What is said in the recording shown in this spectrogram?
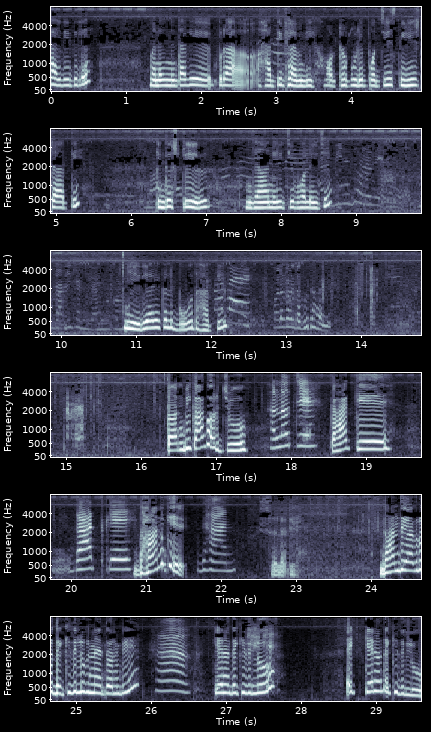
खाई मैंने कि पूरा हाथी फैमिली अठर कोड़े पचीस तीसटा हाथी কিন্তু ଷ୍ଟିଲ୍ ଯାହା ନେଇଛେ ଭଲ ହେଇଛେ ଏ ଏରିଆରେ ଖାଲି ବହୁତ ହାତୀ ତନଭି କାଁ କରୁଛୁ କାହାକେ ଧାନ କେ ସଲାରେ ଧାନ ତୁ ଆଗରୁ ଦେଖିଥିଲୁ କି ନାଇଁ ତନଭି କେନ ଦେଖିଥିଲୁ ଏ କେନ ଦେଖିଥିଲୁ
